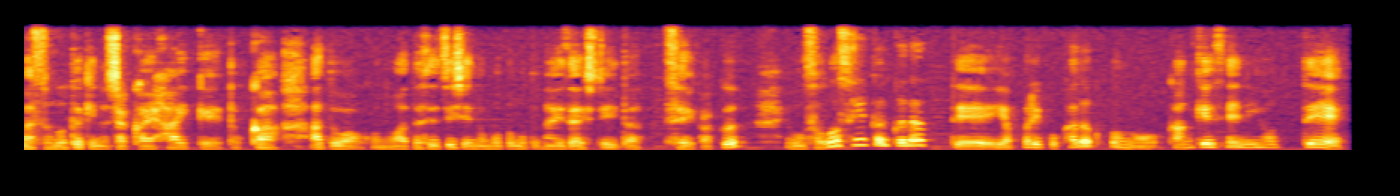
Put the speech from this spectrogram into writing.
まあその時の社会背景とか、あとはこの私自身のもともと内在していた性格。でもその性格だって、やっぱりこう家族との関係性によって、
